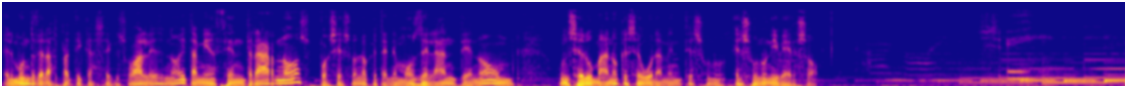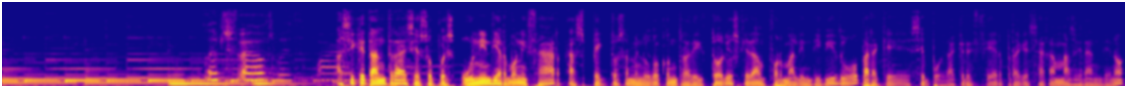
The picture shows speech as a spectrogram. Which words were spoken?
el mundo de las prácticas sexuales, ¿no? Y también centrarnos, pues eso, en lo que tenemos delante, ¿no? Un, un ser humano que seguramente es un, es un universo. Así que Tantra es eso, pues unir y armonizar aspectos a menudo contradictorios que dan forma al individuo para que se pueda crecer, para que se haga más grande, ¿no?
